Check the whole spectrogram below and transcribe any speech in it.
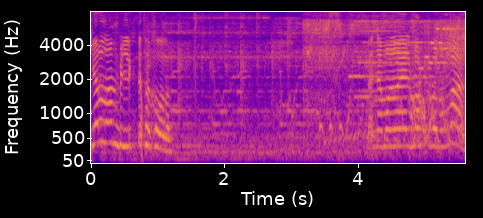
Gel lan birlikte takılalım. Ben de Manuel Macron'um lan.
